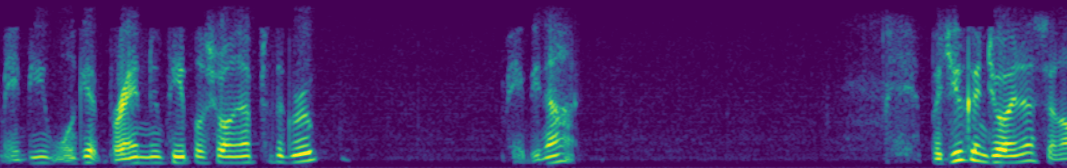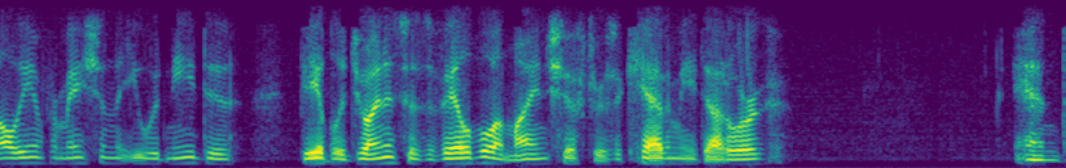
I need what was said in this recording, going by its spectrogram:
maybe we'll get brand new people showing up to the group. Maybe not. But you can join us and all the information that you would need to be able to join us is available on mindshiftersacademy.org and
